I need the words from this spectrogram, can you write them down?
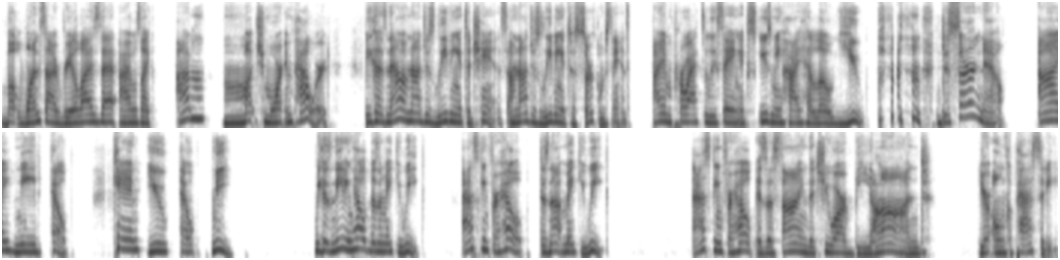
But once I realized that, I was like, I'm much more empowered because now I'm not just leaving it to chance. I'm not just leaving it to circumstance. I am proactively saying, Excuse me, hi, hello, you. Discern now. I need help. Can you help me? Because needing help doesn't make you weak. Asking for help does not make you weak. Asking for help is a sign that you are beyond your own capacity.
